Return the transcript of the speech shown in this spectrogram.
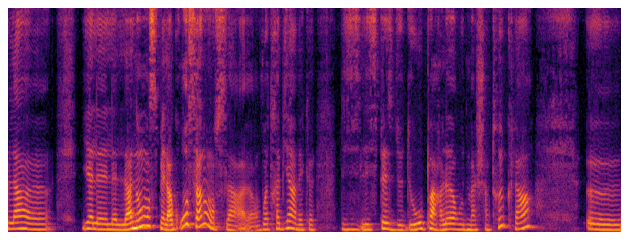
Là, euh, il y a l'annonce, mais la grosse annonce, là. On voit très bien avec euh, l'espèce de, haut-parleur ou de machin truc, là. Euh,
